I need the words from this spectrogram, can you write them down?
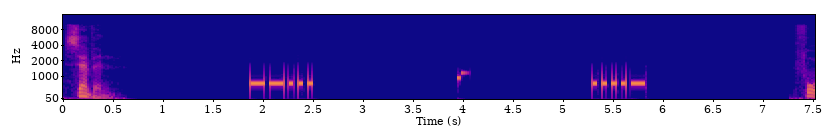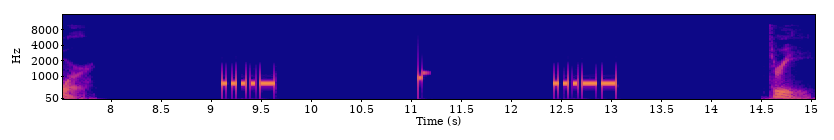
7. 4. 3.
